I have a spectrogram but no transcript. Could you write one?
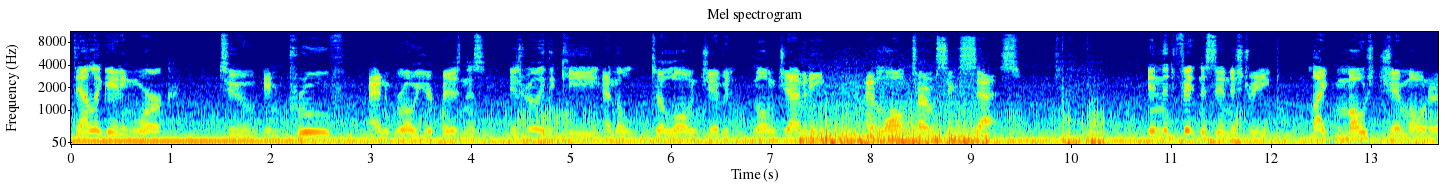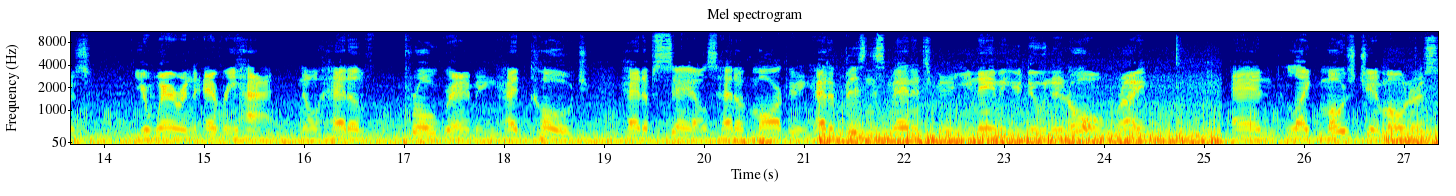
delegating work to improve and grow your business is really the key and the, to longevity, longevity and long-term success. In the fitness industry, like most gym owners, you're wearing every hat. You know, head of programming, head coach, head of sales, head of marketing, head of business management, you name it, you're doing it all, right? And like most gym owners,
